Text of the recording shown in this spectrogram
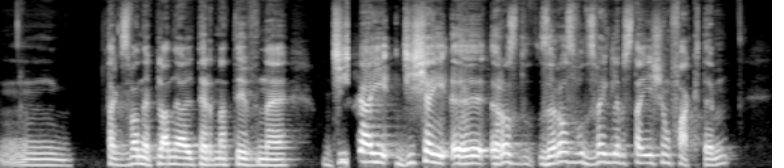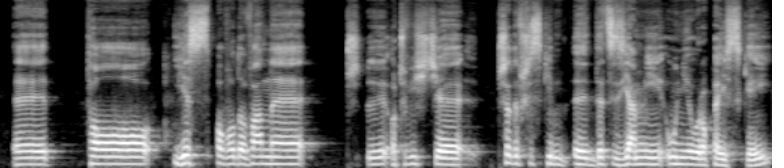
mm, tak zwane plany alternatywne. Dzisiaj, dzisiaj e, roz, rozwód z węglem staje się faktem. E, To jest spowodowane przy- oczywiście przede wszystkim e, decyzjami Unii Europejskiej,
